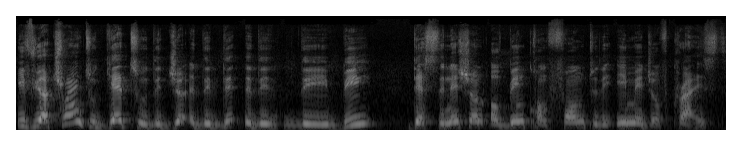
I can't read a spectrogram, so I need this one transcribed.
If you are trying to get to the, the, the, the, B destination of being conformed to the image of Christ,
